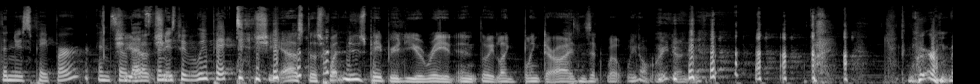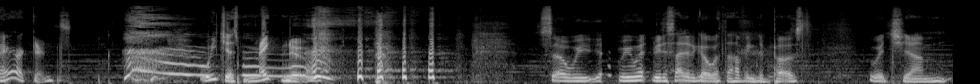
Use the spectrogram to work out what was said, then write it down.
the newspaper, and so She that's asked- the she- newspaper we picked. she asked us, "What newspaper do you read?" And we like blinked our eyes and said, "Well, we don't read our newspaper. We're Americans. We just make news." so we we went. We decided to go with the Huffington Post, which. Um,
